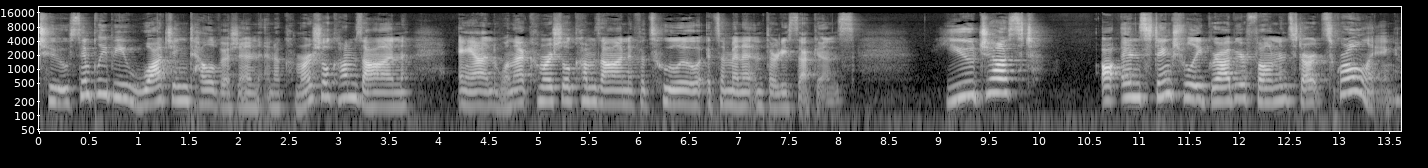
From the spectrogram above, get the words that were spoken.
to simply be watching television and a commercial comes on and when that commercial comes on, if it's Hulu, it's a minute and 30 seconds. You just uh, instinctually grab your phone and start scrolling.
